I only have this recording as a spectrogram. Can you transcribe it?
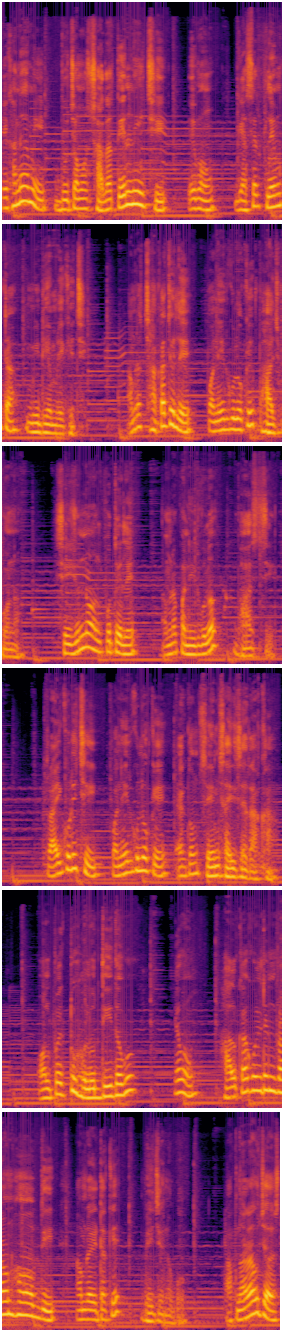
এখানে আমি দু চামচ সাদা তেল নিয়েছি এবং গ্যাসের ফ্লেমটা মিডিয়াম রেখেছি। আমরা ছাঁকা তেলে পনিরগুলোকে ভাজবো না। সেই জন্য অল্প তেলে আমরা পনিরগুলো ভাজছি। ট্রাই করেছি পনিরগুলোকে একদম সেম সাইজে রাখা। অল্প একটু হলুদ দিয়ে দেবো এবং হালকা গোল্ডেন ব্রাউন হওয়া অবধি আমরা এটাকে ভেজে নেব। আপনারাও জাস্ট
